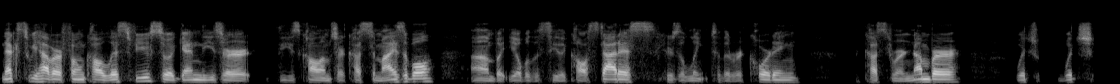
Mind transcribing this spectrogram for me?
Next, we have our phone call list view. So again, these are these columns are customizable, um, but you're able to see the call status. Here's a link to the recording, the customer number, which which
